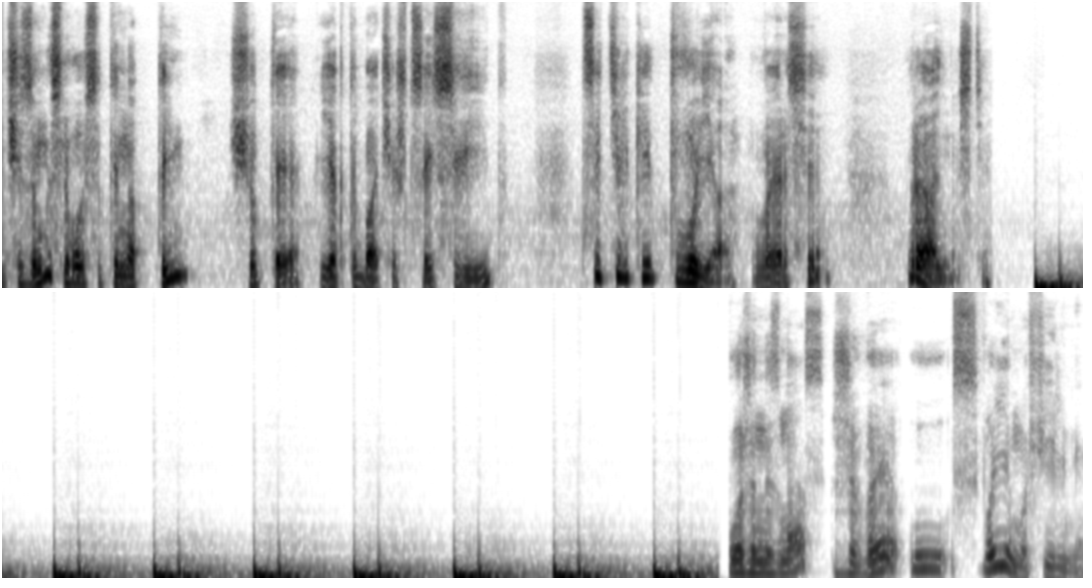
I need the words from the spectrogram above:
А чи замислювався ти над тим, що те, як ти бачиш цей світ, це тільки твоя версія реальності? Кожен із нас живе у своєму фільмі,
